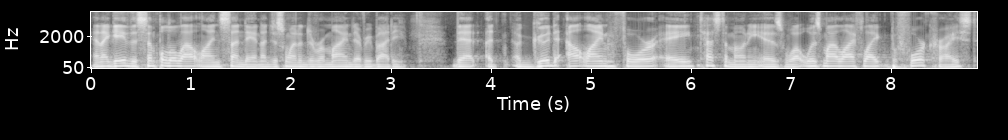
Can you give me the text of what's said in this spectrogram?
And I gave the simple little outline Sunday, and I just wanted to remind everybody that a, a good outline for a testimony is what was my life like before Christ,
